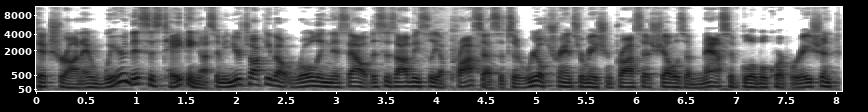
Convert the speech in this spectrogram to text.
picture on, and where this is taking us. I mean, you're talking about rolling this out. This is obviously a process, it's a real transformation process. Shell is a massive global corporation.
